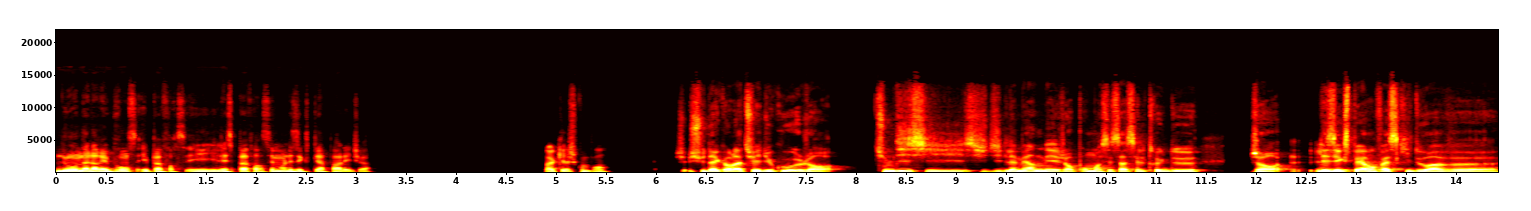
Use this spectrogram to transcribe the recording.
nous on a la réponse et pas forcé et ils laissent pas forcément les experts parler, tu vois? OK, je comprends. Je je suis d'accord là-dessus et du coup, genre, tu me dis si si je dis de la merde, mais genre pour moi c'est ça, c'est le truc de genre les experts en fait ce qu'ils doivent, heu,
